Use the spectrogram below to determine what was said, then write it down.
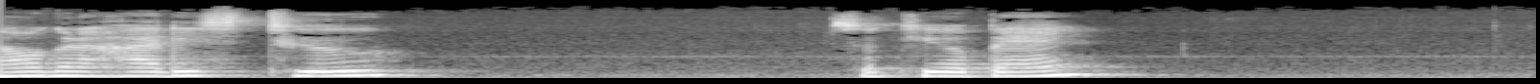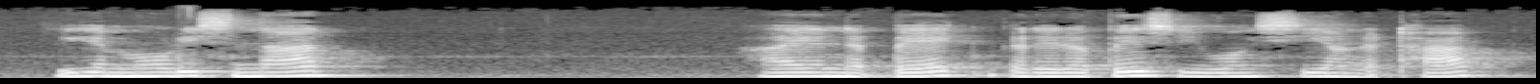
Now we're gonna hide these two secure band. You can move this nut high in the back a little bit so you won't see on the top.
